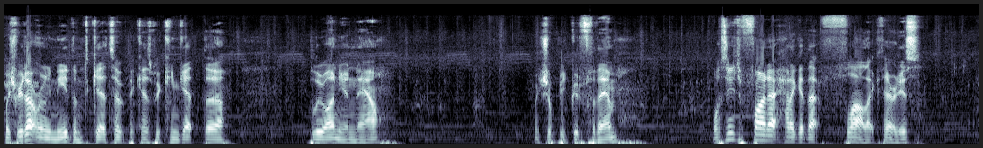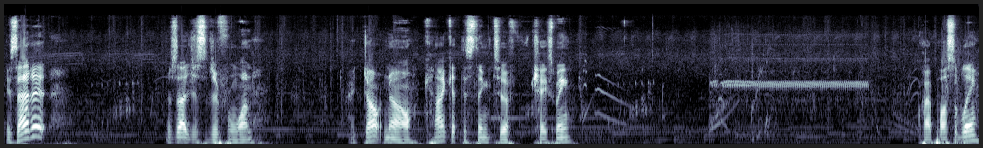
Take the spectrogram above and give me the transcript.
Which we don't really need them to get to it because we can get the blue onion now. Which will be good for them. Also need to find out how to get that flower. Like, there it is. Is that it? Or is that just a different one? I don't know. Can I get this thing to chase me? Quite possibly.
